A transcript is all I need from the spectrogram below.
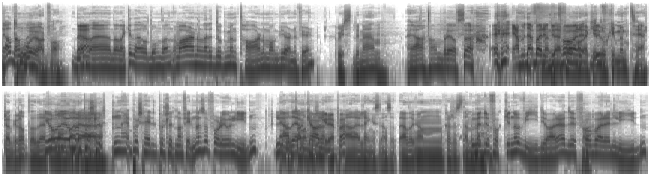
Ja, To i er, hvert fall. den, Ja. er, den er ikke det og dum, den. Hva er den der dokumentaren om han bjørnefyren? Grizzly Man. Ja, han ble også Ja, men det er bare Men du det får får man ikke du, dokumentert, akkurat. Det Jo, jo bare... men på slutten, på, selv på slutten av filmen så får du jo lyden. Ja, det Lydopptaket av angrepet. Ja, det er lenge siden jeg har sett Ja, det kan kanskje stemme. Men du får ikke noe video av det, du får bare lyden.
